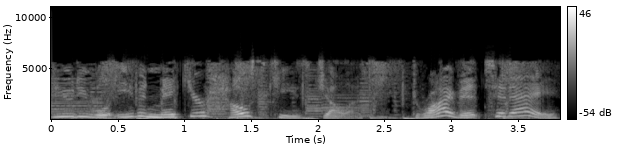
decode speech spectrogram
beauty will even make your house keys jealous. Drive it today.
